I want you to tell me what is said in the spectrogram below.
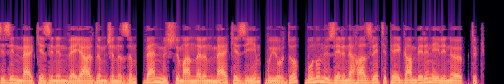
sizin merkezinin ve yardımcınızım, ben Müslümanların merkeziyim, buyurdu, bunun üzerine Hazreti Peygamber'in elini öptük.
